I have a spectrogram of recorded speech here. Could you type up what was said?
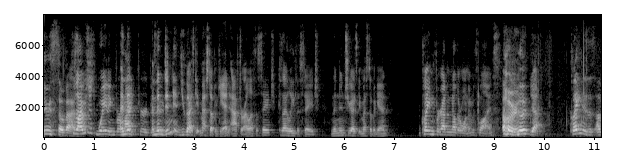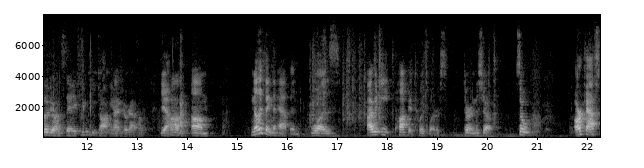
it was so bad. Because I was just waiting for and my then, turn. To and then didn't it, you guys get messed up again after I left the stage? Because I leave the stage. And then didn't you guys get messed up again? Clayton forgot another one of his lines. Oh really? Yeah, Clayton is this other dude on stage. You can keep talking. I have to go grab something. yeah. Um, Um, another thing that happened was I would eat pocket Twizzlers during the show. So our cast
